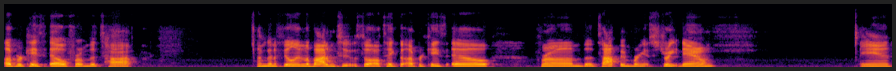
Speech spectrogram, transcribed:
uppercase L from the top. I'm going to fill in the bottom two. So I'll take the uppercase L from the top and bring it straight down. And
